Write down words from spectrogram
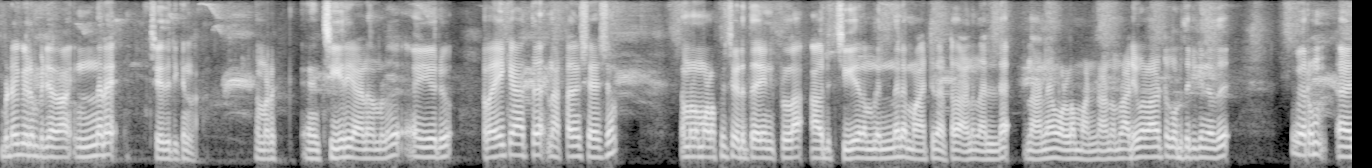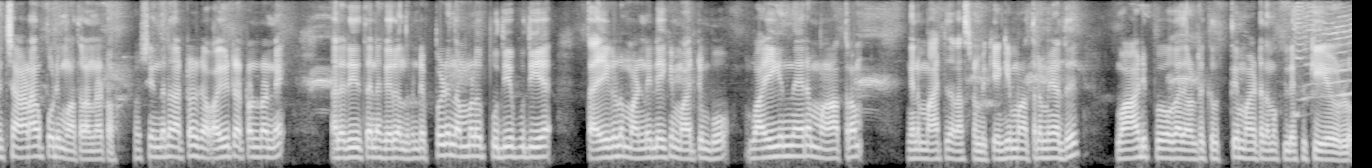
ഇവിടേക്ക് വരുമ്പോൾ ഇന്നലെ ചെയ്തിരിക്കുന്ന നമ്മുടെ ചീരയാണ് നമ്മൾ ഈ ഒരു ട്രേക്കകത്ത് നട്ടതിന് ശേഷം നമ്മൾ മുളപ്പിച്ചെടുത്ത് കഴിഞ്ഞിട്ടുള്ള ആ ഒരു ചീര നമ്മൾ ഇന്നലെ മാറ്റി നട്ടതാണ്. നല്ല നനവുള്ള മണ്ണാണ്. നമ്മൾ അടിവളമായിട്ട് കൊടുത്തിരിക്കുന്നത് വെറും ചാണകപ്പൊടി മാത്രമാണ് കേട്ടോ. പക്ഷേ ഇന്നലെ നട്ട വൈകിട്ട് നട്ടുകൊണ്ട് തന്നെ നല്ല രീതിയിൽ തന്നെ കയറി വന്നിട്ടുണ്ട്. എപ്പോഴും നമ്മൾ പുതിയ പുതിയ തൈകൾ മണ്ണിലേക്ക് മാറ്റുമ്പോൾ വൈകുന്നേരം മാത്രം ഇങ്ങനെ മാറ്റി നടാൻ ശ്രമിക്കുക. എങ്കിൽ മാത്രമേ അത് വാടിപ്പോകാതെ വളരെ കൃത്യമായിട്ട് നമുക്ക് ലഭിക്കുകയുള്ളൂ.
